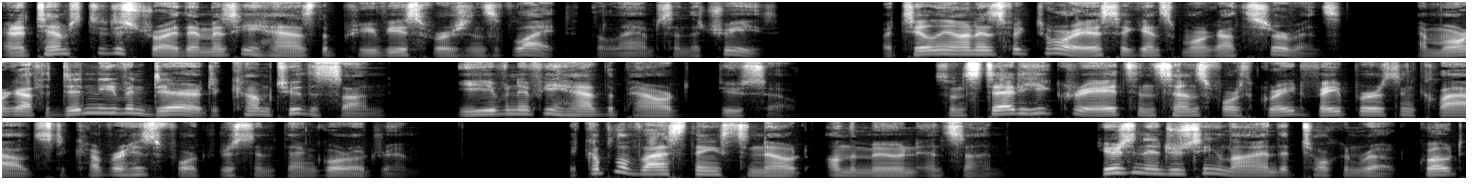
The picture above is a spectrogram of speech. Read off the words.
and attempts to destroy them as he has the previous versions of light, the lamps and the trees. But Tilion is victorious against Morgoth's servants, and Morgoth didn't even dare to come to the sun, even if he had the power to do so. So instead he creates and sends forth great vapors and clouds to cover his fortress in Thangorodrim. A couple of last things to note on the moon and sun. Here's an interesting line that Tolkien wrote, quote,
